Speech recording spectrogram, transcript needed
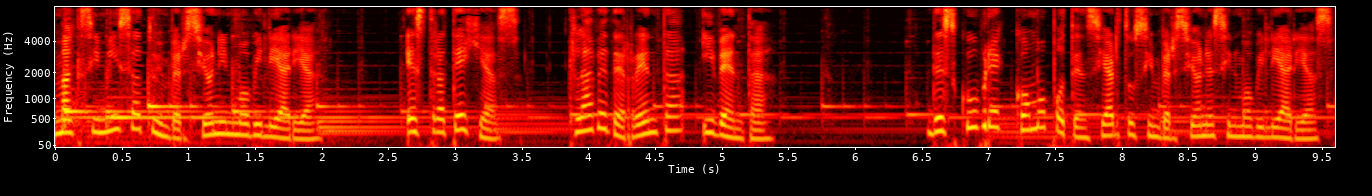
Maximiza tu inversión inmobiliaria. Estrategias, clave de renta y venta. Descubre cómo potenciar tus inversiones inmobiliarias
